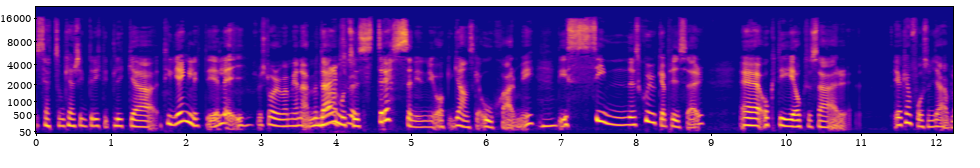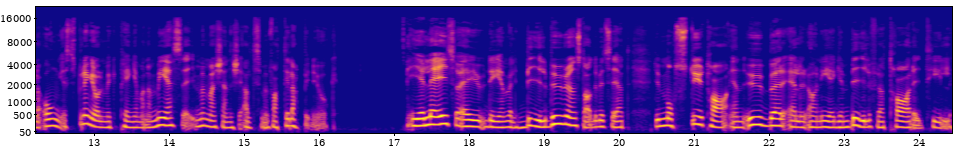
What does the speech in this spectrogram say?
sätt som kanske inte riktigt lika tillgängligt i LA. Förstår du vad jag menar? Men Ja, däremot så är stressen i New York ganska ocharmig. Mm. Det är sinnessjuka priser eh, och det är också så här jag kan få sån jävla ångest. Det spelar ingen roll hur mycket pengar man har med sig, men man känner sig alltid som en fattiglapp i New York. I LA så är ju det en väldigt bilburen stad, det vill säga att du måste ju ta en Uber eller ha en egen bil för att ta dig till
